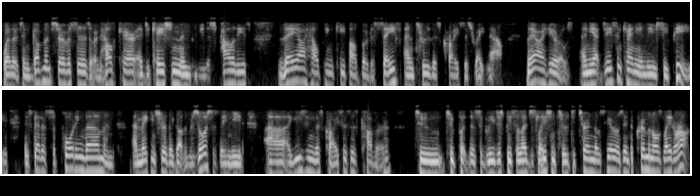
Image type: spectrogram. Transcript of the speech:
whether it's in government services or in healthcare, education, and municipalities. They are helping keep Alberta safe and through this crisis right now. They are heroes. And yet Jason Kenney and the UCP, instead of supporting them and, and making sure they got the resources they need, uh, are using this crisis as cover to to put this egregious piece of legislation through to turn those heroes into criminals later on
